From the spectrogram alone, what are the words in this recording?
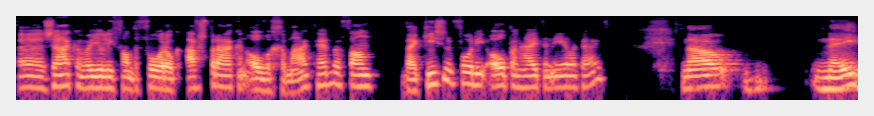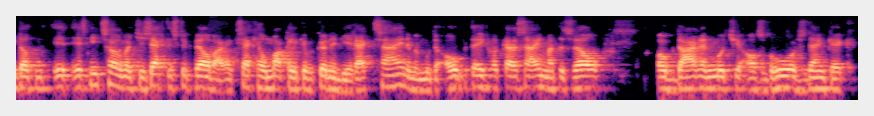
uh, zaken waar jullie van tevoren ook afspraken over gemaakt hebben van wij kiezen voor die openheid en eerlijkheid? Nou, nee, dat is niet zo. Wat je zegt is natuurlijk wel waar. Ik zeg heel makkelijk, we kunnen direct zijn en we moeten open tegen elkaar zijn, maar het is wel, ook daarin moet je als broers denk ik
